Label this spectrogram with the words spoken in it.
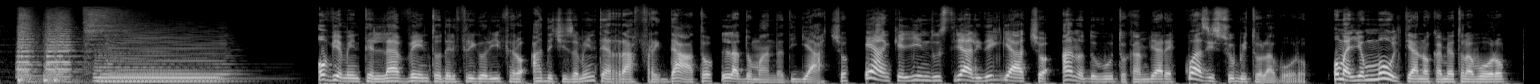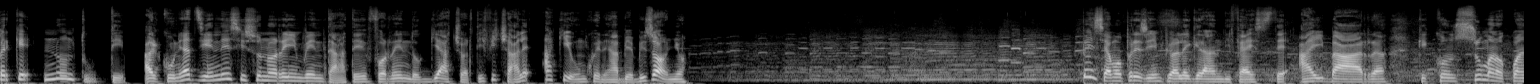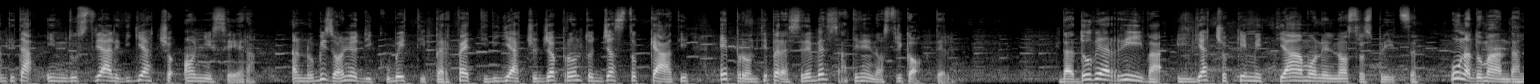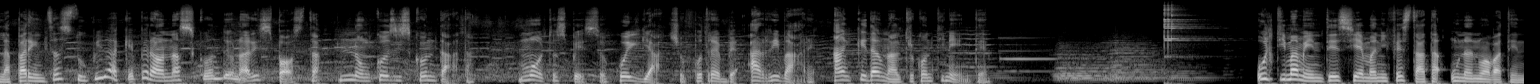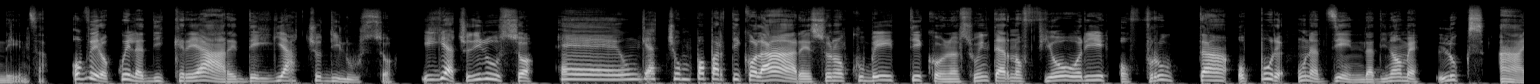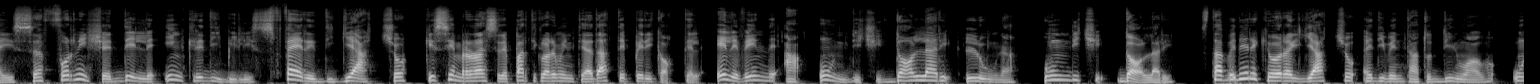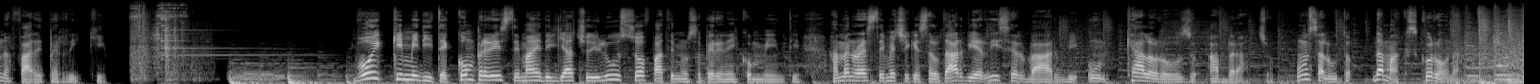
Ovviamente l'avvento del frigorifero ha decisamente raffreddato la domanda di ghiaccio e anche gli industriali del ghiaccio hanno dovuto cambiare quasi subito lavoro. O meglio, molti hanno cambiato lavoro perché non tutti. Alcune aziende si sono reinventate fornendo ghiaccio artificiale a chiunque ne abbia bisogno. Pensiamo per esempio alle grandi feste, ai bar che consumano quantità industriali di ghiaccio ogni sera. Hanno bisogno di cubetti perfetti di ghiaccio già pronto, già stoccati e pronti per essere versati nei nostri cocktail. Da dove arriva il ghiaccio che mettiamo nel nostro spritz? Una domanda all'apparenza stupida che però nasconde una risposta non così scontata. Molto spesso quel ghiaccio potrebbe arrivare anche da un altro continente ultimamente si è manifestata una nuova tendenza, ovvero quella di creare del ghiaccio di lusso. Il ghiaccio di lusso è un ghiaccio un po' particolare, sono cubetti con al suo interno fiori o frutta oppure un'azienda di nome Lux Ice fornisce delle incredibili sfere di ghiaccio che sembrano essere particolarmente adatte per i cocktail e le vende a 11 dollari l'una. 11 dollari sta a vedere che ora il ghiaccio è diventato di nuovo un affare per ricchi. Voi che mi dite, comprereste mai del ghiaccio di lusso? Fatemelo sapere nei commenti. A me non resta invece che salutarvi e riservarvi un caloroso abbraccio. Un saluto da Max Corona.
